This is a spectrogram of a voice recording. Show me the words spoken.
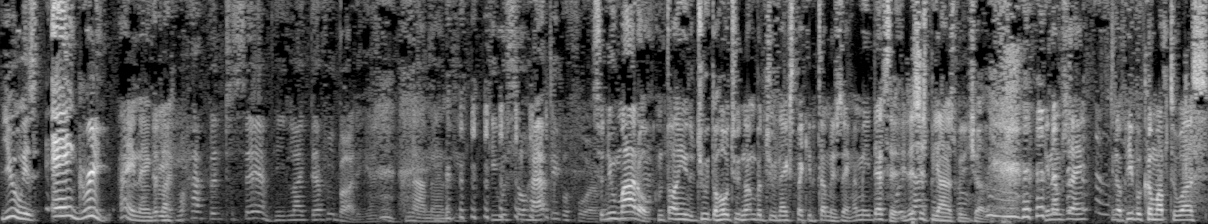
you is angry. I ain't They're angry. like, what happened to Sam? He liked everybody. And nah, man. he, he was so happy before. It's a new motto. I'm telling you the truth, the whole truth, nothing but truth, and I expect you to tell me the same. I mean, that's it. Let's just be honest with each other. You know what I'm saying? You know, people come up to us,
